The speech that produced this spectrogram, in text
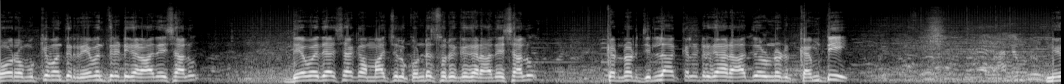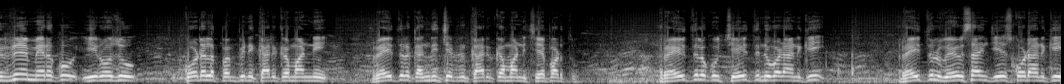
గౌరవ ముఖ్యమంత్రి రేవంత్ రెడ్డి గారి ఆదేశాలు దేవాదాయ శాఖ మాచులు కొండ సురేఖ గారి ఆదేశాలు ఇక్కడ ఉన్న జిల్లా కలెక్టర్ గారి ఆధ్వర్యంలో ఉన్న కమిటీ నిర్ణయం మేరకు ఈరోజు కోడల పంపిణీ కార్యక్రమాన్ని రైతులకు అందించే కార్యక్రమాన్ని చేపడుతూ రైతులకు చేతినివ్వడానికి రైతులు వ్యవసాయం చేసుకోవడానికి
